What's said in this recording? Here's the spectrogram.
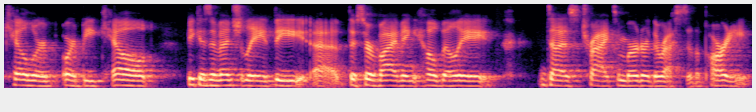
kill or, or be killed because eventually the uh, the surviving hillbilly does try to murder the rest of the party.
